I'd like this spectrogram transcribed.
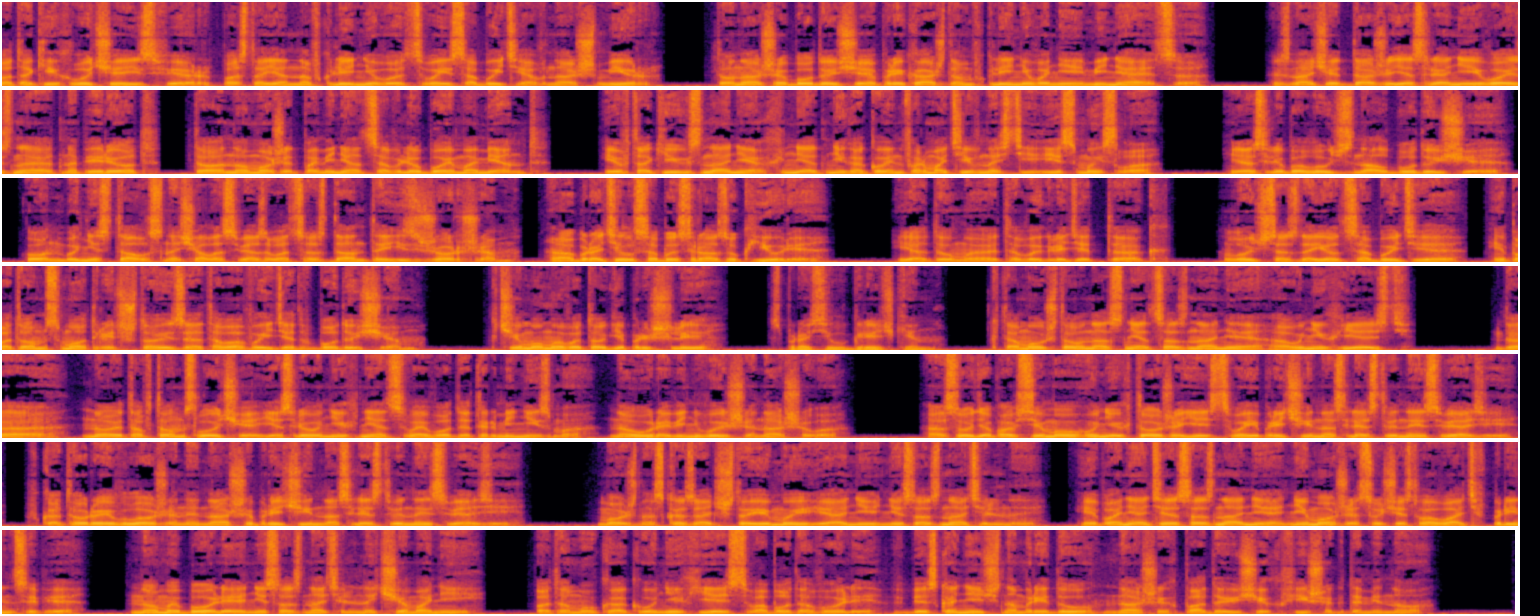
по таких лучей и сфер постоянно вклинивают свои события в наш мир, то наше будущее при каждом вклинивании меняется. Значит, даже если они его и знают наперед, то оно может поменяться в любой момент. И в таких знаниях нет никакой информативности и смысла. Если бы Луч знал будущее, он бы не стал сначала связываться с Данте и с Жоржем, а обратился бы сразу к Юре. Я думаю, это выглядит так. Луч создает события и потом смотрит, что из этого выйдет в будущем. «К чему мы в итоге пришли?» – спросил Гречкин. «К тому, что у нас нет сознания, а у них есть?» «Да, но это в том случае, если у них нет своего детерминизма, на уровень выше нашего. А судя по всему, у них тоже есть свои причинно-следственные связи, в которые вложены наши причинно-следственные связи. Можно сказать, что и мы, и они несознательны, и понятие сознания не может существовать в принципе, но мы более несознательны, чем они, потому как у них есть свобода воли в бесконечном ряду наших падающих фишек домино.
